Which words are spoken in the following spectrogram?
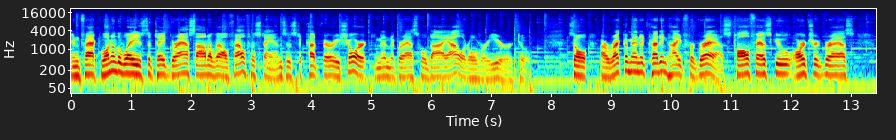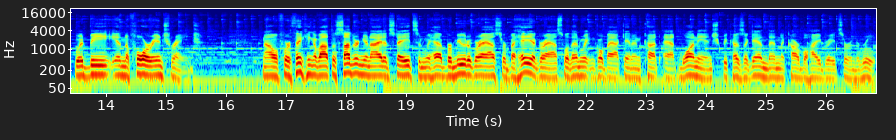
In fact, one of the ways to take grass out of alfalfa stands is to cut very short and then the grass will die out over a year or two. So our recommended cutting height for grass, tall fescue, orchard grass, would be in the four inch range. Now, if we're thinking about the southern United States and we have Bermuda grass or Bahia grass, well, then we can go back in and cut at one inch because again, then the carbohydrates are in the root.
